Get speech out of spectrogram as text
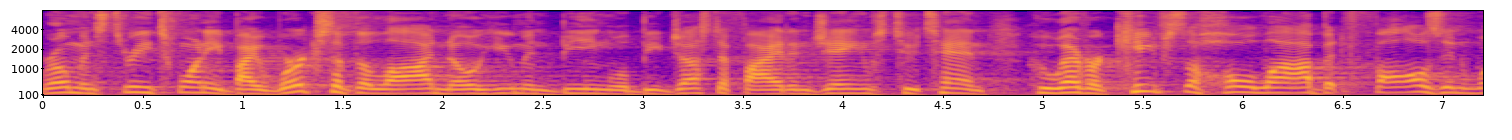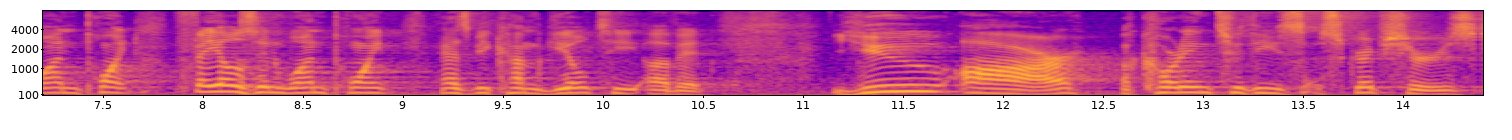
Romans 3:20, by works of the law no human being will be justified. In James 2:10, whoever keeps the whole law but falls in one point, fails in one point has become guilty of it. You are, according to these scriptures,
